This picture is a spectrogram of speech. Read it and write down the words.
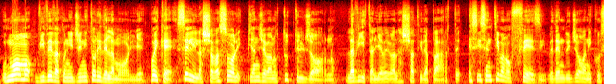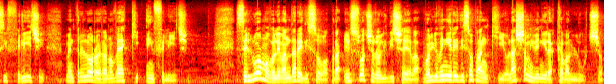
Un uomo viveva con i genitori della moglie, poiché se li lasciava soli piangevano tutto il giorno, la vita li aveva lasciati da parte e si sentivano offesi vedendo i giovani così felici mentre loro erano vecchi e infelici. Se l'uomo voleva andare di sopra, il suocero gli diceva voglio venire di sopra anch'io, lasciami venire a cavalluccio.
